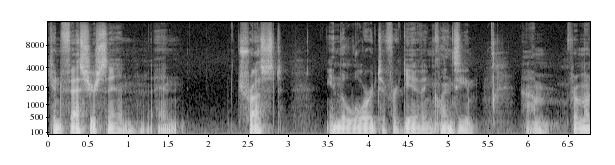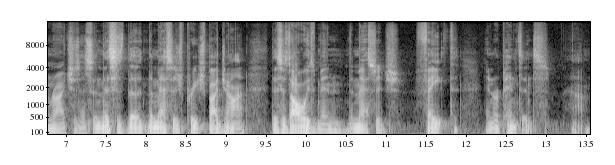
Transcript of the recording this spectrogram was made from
confess your sin, and trust in the Lord to forgive and cleanse you um, from unrighteousness. And this is the, the message preached by John. This has always been the message faith and repentance. Um,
